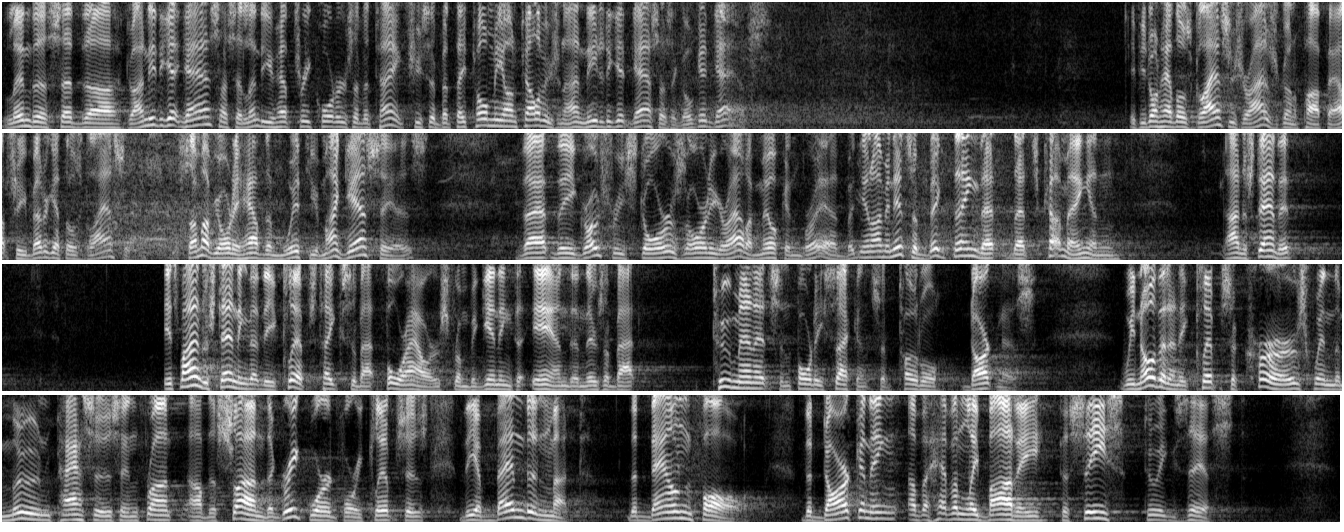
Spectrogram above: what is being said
Linda said, uh, Do I need to get gas? I said, Linda, you have three quarters of a tank. She said, But they told me on television I needed to get gas. I said, Go get gas. If you don't have those glasses, your eyes are going to pop out, so you better get those glasses. Some of you already have them with you. My guess is that the grocery stores already are out of milk and bread. But you know, I mean, it's a big thing that, that's coming, and I understand it. It's my understanding that the eclipse takes about four hours from beginning to end, and there's about two minutes and 40 seconds of total darkness. We know that an eclipse occurs when the moon passes in front of the sun. The Greek word for eclipse is the abandonment, the downfall, the darkening of a heavenly body to cease to exist.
